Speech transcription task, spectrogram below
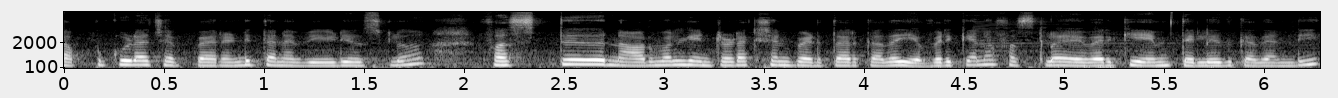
తప్పు కూడా చెప్పారండి తన వీడియోస్లో. ఫస్ట్ నార్మల్గా ఇంట్రొడక్షన్ పెడతారు కదా ఎవరికైనా ఫస్ట్లో ఎవరికి ఏం తెలియదు కదండి.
